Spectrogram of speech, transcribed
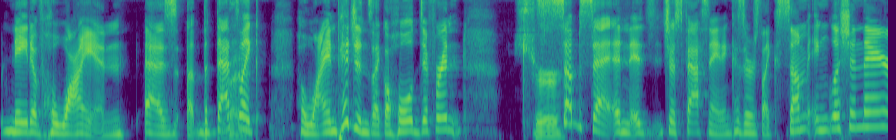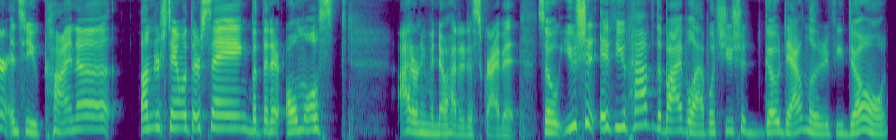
native Hawaiian as, uh, but that's right. like Hawaiian Pidgin's, like a whole different sure. subset, and it's just fascinating because there's like some English in there, and so you kind of understand what they're saying, but then it almost I don't even know how to describe it. So you should, if you have the Bible app, which you should go download if you don't,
